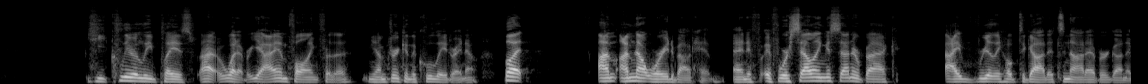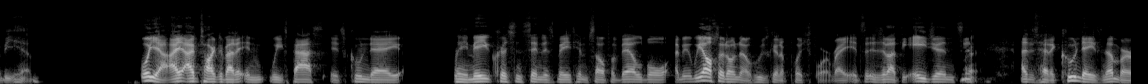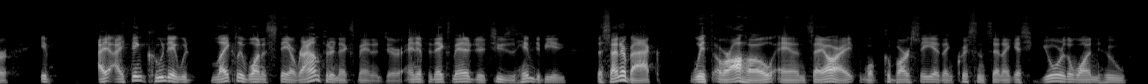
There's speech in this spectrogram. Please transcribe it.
he clearly plays. Uh, whatever. Yeah, I am falling for the. You know, I'm drinking the Kool Aid right now, but I'm I'm not worried about him. And if if we're selling a center back, I really hope to God it's not ever gonna be him. Well, yeah, I, have talked about it in weeks past. It's Koundé. I mean, maybe Christensen has made himself available. I mean, we also don't know who's going to push for it, right? It's, it's about the agents. Right. I just had a Koundé's number. If I, I think Koundé would likely want to stay around for the next manager, and if the next manager chooses him to be the center back with Araujo and say, all right, well, Cubarsí and then Christensen, I guess you're the one who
